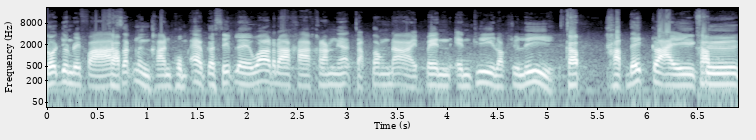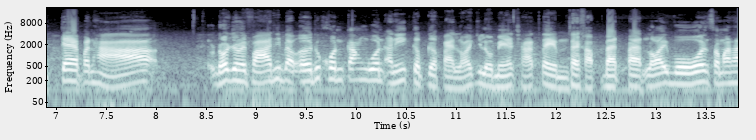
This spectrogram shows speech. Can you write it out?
รถยนต์ไฟฟ้า ครับ สักหนึ่งคัน ผมแอบกระซิบเลยว่าราคาครั้งเนี้ยจับต้องได้เป็น Entry Luxury ครับ ขับได้ไกลครับคือแก้ปัญหา รถยนต์ไฟฟ้าที่แบบเออทุกคนกังวลอันนี้เกือบเกือบ800 กิโลเมตรชาร์จเต็ม ใช่ครับ แบต 800 โวลต์ สมรรถ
